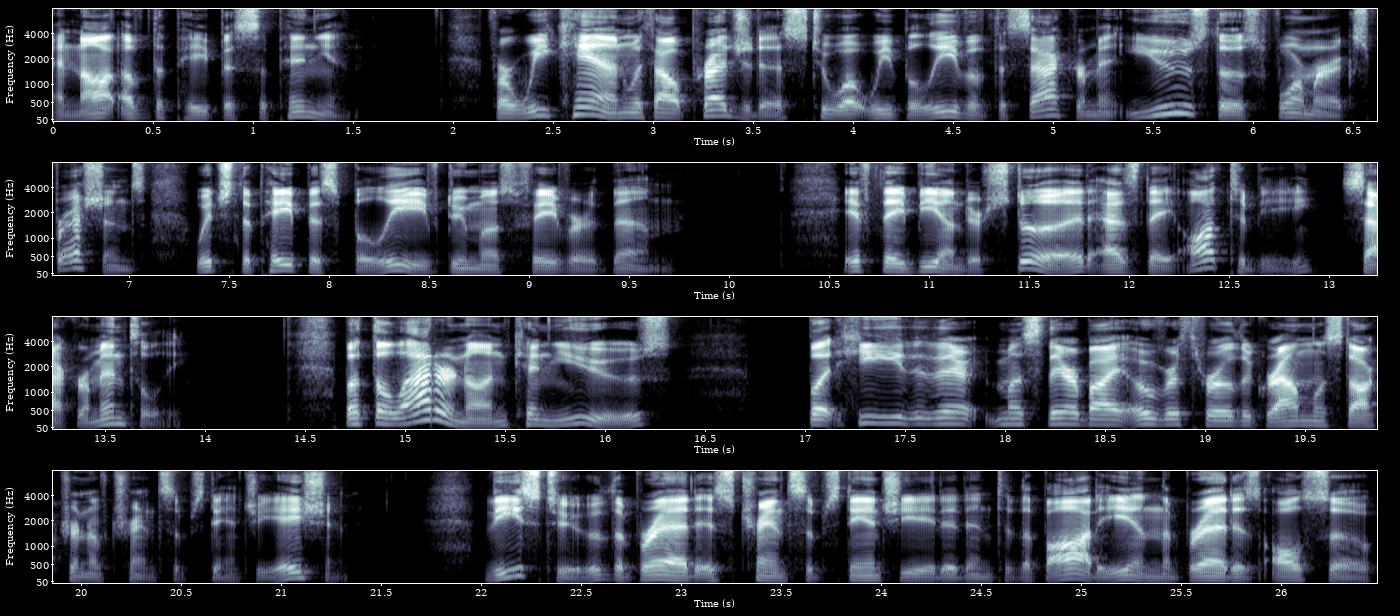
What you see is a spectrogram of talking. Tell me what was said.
and not of the Papists' opinion. For we can, without prejudice to what we believe of the sacrament, use those former expressions which the papists believe do most favor them, if they be understood, as they ought to be, sacramentally. But the latter none can use, but he there must thereby overthrow the groundless doctrine of transubstantiation. These two, the bread is transubstantiated into the body, and the bread is also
